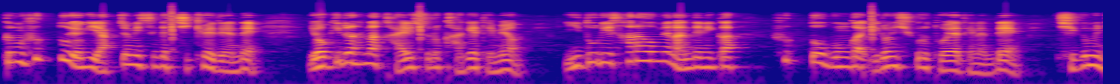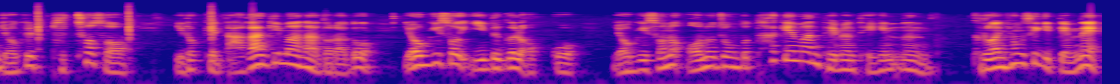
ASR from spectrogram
그럼 흑도 여기 약점이 있으니까 지켜야 되는데 여기를 하나 가일수를 가게 되면 이 돌이 살아오면 안 되니까 흙도 뭔가 이런 식으로 둬야 되는데 지금은 여길 붙여서 이렇게 나가기만 하더라도 여기서 이득을 얻고 여기서는 어느 정도 타게만 되면 되기는 그러한 형세이기 때문에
